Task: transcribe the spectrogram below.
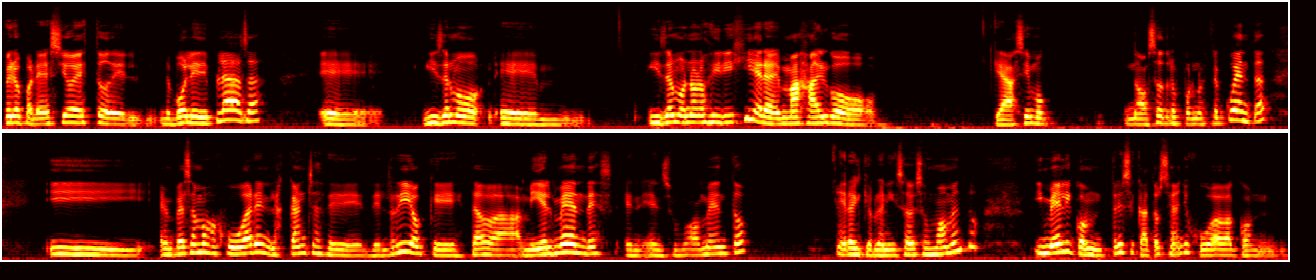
pero apareció esto del, del volei de playa. Guillermo, Guillermo no nos dirigía, era más algo que hacíamos nosotros por nuestra cuenta. Y empezamos a jugar en las canchas del río que estaba Miguel Méndez en, su momento. Era el que organizaba esos momentos. Y Meli con 13, 14 años jugaba con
